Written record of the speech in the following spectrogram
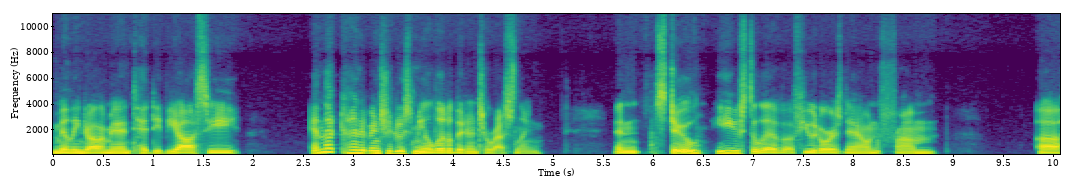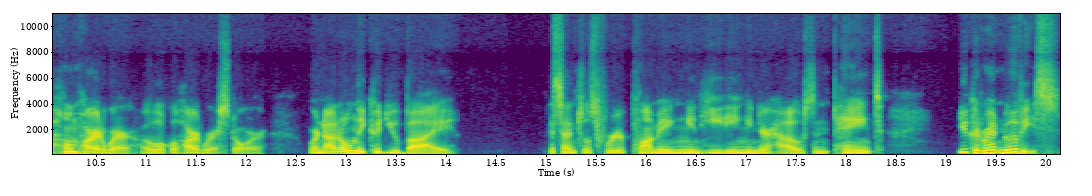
Million Dollar Man, Ted DiBiase, and that kind of introduced me a little bit into wrestling. And Stu, he used to live a few doors down from uh, Home Hardware, a local hardware store, where not only could you buy essentials for your plumbing and heating in your house and paint, you could rent movies.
